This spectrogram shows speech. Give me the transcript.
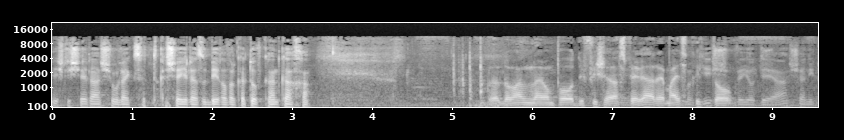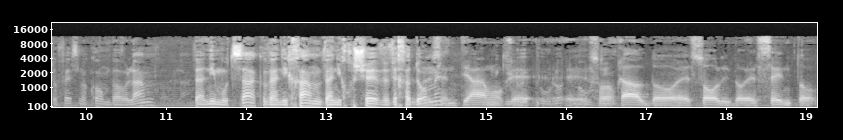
יש לי שאלה שאולי קצת קשה יהיה להסביר, אבל כתוב כאן ככה. La domanda è un po' difficile da spiegare, ma è מרגיש scritto ויודע שאני תופס מקום בעולם, ואני מוצק, ואני חם, ואני חושב, noi וכדומה, sentiamo che eh, sono caldo e solido e sento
